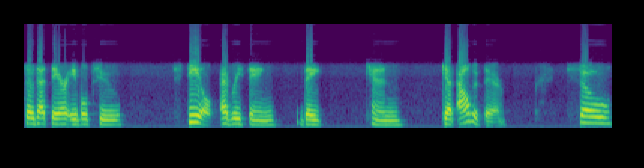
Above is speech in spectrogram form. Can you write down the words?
so that they are able to steal everything they can get out of there. So,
